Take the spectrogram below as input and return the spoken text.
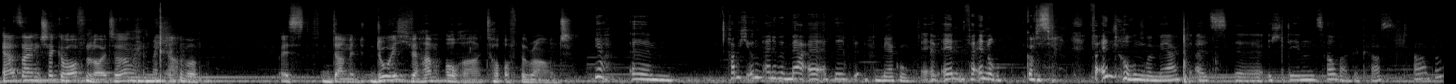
Er hat seinen Check geworfen, Leute. Check Mia geworfen. ist damit durch. Wir haben Aura, Top of the Round. Ja, ähm, habe ich irgendeine Bemer äh, Be Be Bemerkung, äh, äh, Veränderung, Gottes Willen, Veränderung bemerkt, als äh, ich den Zauber gecastet habe?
